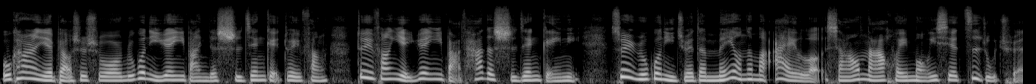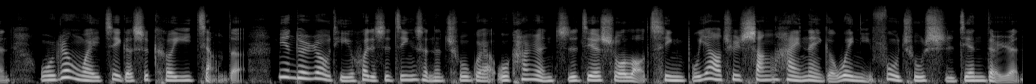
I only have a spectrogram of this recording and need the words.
吴康仁也表示说，如果你愿意把你的时间给对方，对方也愿意把他的时间给你，所以如果你觉得没有那么爱了，想要。拿回某一些自主权，我认为这个是可以讲的。面对肉体或者是精神的出轨，吴康仁直接说了，请不要去伤害那个为你付出时间的人，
